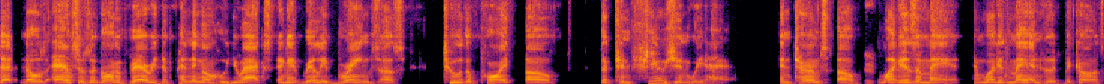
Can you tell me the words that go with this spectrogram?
that those answers are going to vary depending on who you ask. And it really brings us to the point of the confusion we have in terms of mm. what is a man and what is manhood. Because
